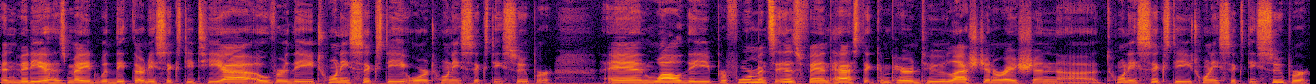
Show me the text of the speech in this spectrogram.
NVIDIA has made with the 3060 Ti over the 2060 or 2060 Super. And while the performance is fantastic compared to last generation uh, 2060, 2060 Super,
